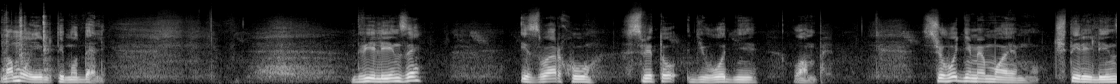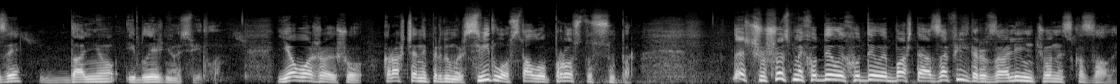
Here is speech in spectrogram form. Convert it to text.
на моїй тій моделі. Дві лінзи і зверху світодіодні лампи. Сьогодні ми маємо 4 лінзи дальнього і ближнього світла. Я вважаю, що краще не придумаєш. Світло стало просто супер. Те, що щось ми ходили, ходили, бачите, а за фільтр взагалі нічого не сказали.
